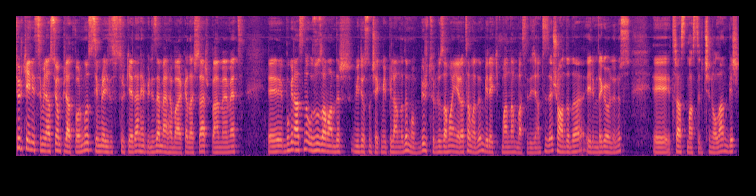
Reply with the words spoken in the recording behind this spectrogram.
Türkiye'nin simülasyon platformu SimRaises Türkiye'den hepinize merhaba arkadaşlar. Ben Mehmet. Ee, Bugün aslında uzun zamandır videosunu çekmeyi planladım ama bir türlü zaman yaratamadığım bir ekipmandan bahsedeceğim size. Şu anda da elimde gördüğünüz e, Trustmaster için olan bir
